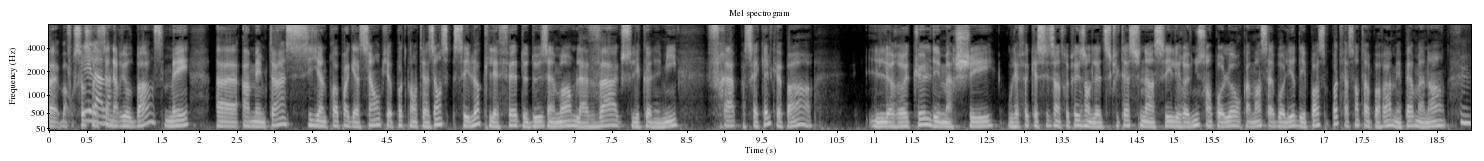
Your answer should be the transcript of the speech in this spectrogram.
Euh, bon, ça c'est un scénario de base, mais euh, en même temps, s'il y a une propagation puis il n'y a pas de contagion, c'est là que l'effet de deuxième homme, la vague sur l'économie frappe, parce qu'à quelque part, le recul des marchés ou le fait que ces entreprises ont de la difficulté à se financer, les revenus sont pas là, on commence à abolir des postes, pas de façon temporaire, mais permanente, hmm.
